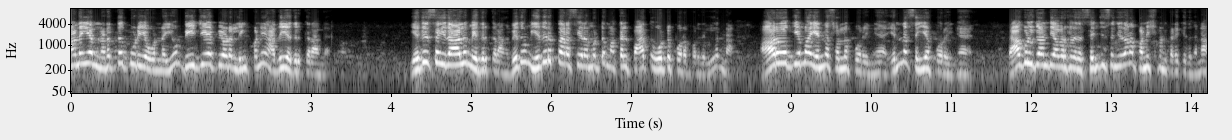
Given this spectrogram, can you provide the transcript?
ஆணையம் நடத்தக்கூடிய ஒன்னையும் பிஜேபியோட லிங்க் பண்ணி அதை எதிர்க்கிறாங்க. எது செய்தாலும் எதிர்க்கிறாங்க. வெறும் எதிர்ப்பு அரசியலை மட்டும் மக்கள் பார்த்து ஓட்டு போற போறது இல்லைன்னா ஆரோக்கியமா என்ன சொல்ல போறீங்க? என்ன செய்ய போறீங்க? ராகுல் காந்தி அவர்கள் இதை செஞ்சு செஞ்சுதானே பனிஷ்மெண்ட் கிடைக்குதுங்கன்னா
